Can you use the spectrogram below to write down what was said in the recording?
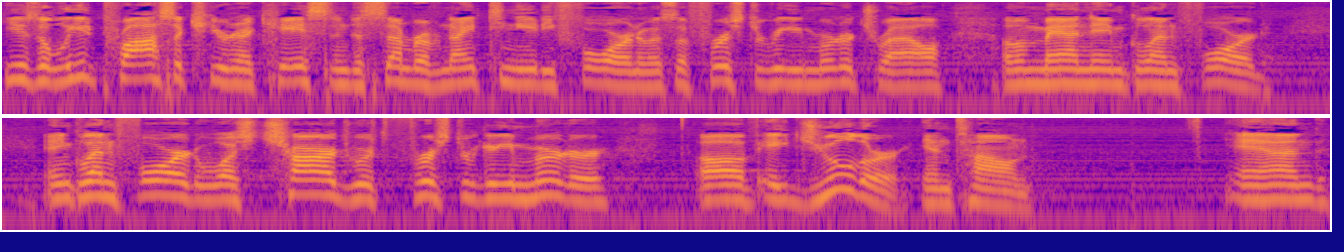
He is a lead prosecutor in a case in December of 1984, and it was the first degree murder trial of a man named Glenn Ford and Glenn Ford was charged with first degree murder of a jeweler in town. And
